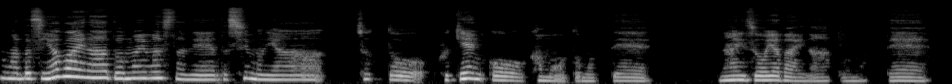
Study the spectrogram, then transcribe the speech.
もう私やばいなと思いましたね。私もいや、ちょっと不健康かもと思って、内臓やばいなと思って、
